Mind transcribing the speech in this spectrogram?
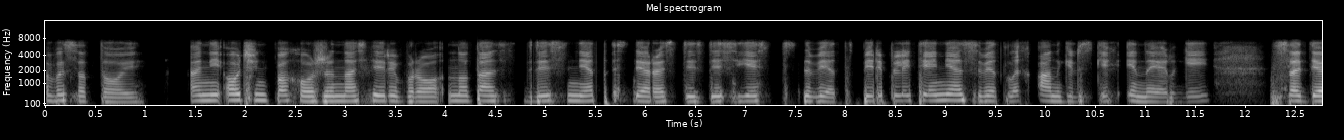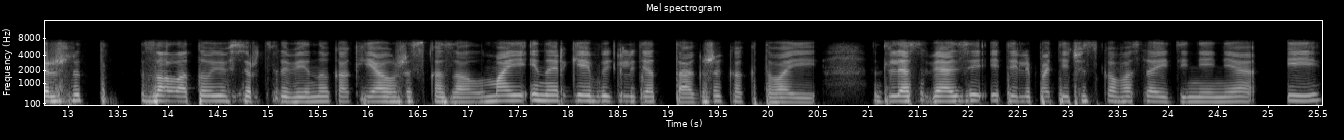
высотой. Они очень похожи на серебро, но там, здесь нет серости, здесь есть свет. Переплетение светлых ангельских энергий содержит золотую сердцевину, как я уже сказал. Мои энергии выглядят так же, как твои. Для связи и телепатического соединения и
